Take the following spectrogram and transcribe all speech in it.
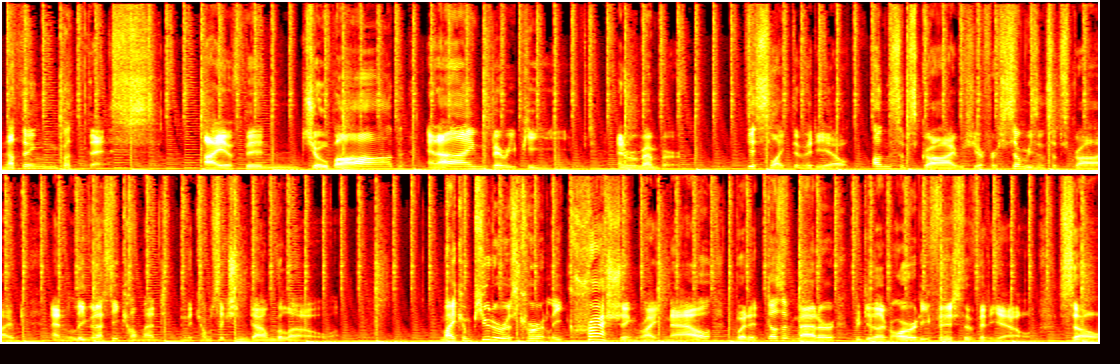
Nothing but this. I have been Joe Bob, and I'm very peeved. And remember, dislike the video, unsubscribe if you're for some reason subscribed, and leave a nasty comment in the comment section down below. My computer is currently crashing right now, but it doesn't matter because I've already finished the video. So,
